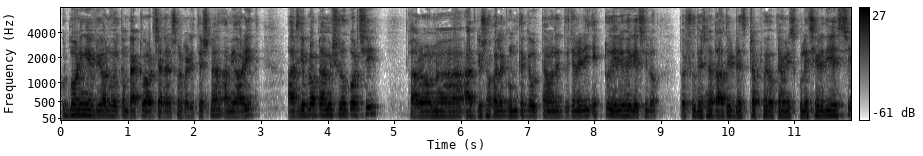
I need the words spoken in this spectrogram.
Good morning everyone welcome back to our channel Solbari Trishna আমি অরিত। আজকে ব্লগটা আমি শুরু করছি। কারণ আজকে সকালে ঘুম থেকে উঠতে আমাদের দুজনেরই একটু দেরি হয়ে গেছিল। তো সুদেশনা তাড়াতাড়ি ডিস্টার্ব হয়ে ওকে আমি স্কুলে ছেড়ে দিয়ে এসেছি।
